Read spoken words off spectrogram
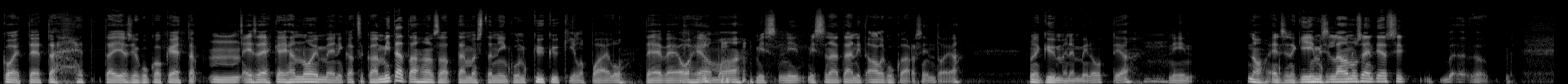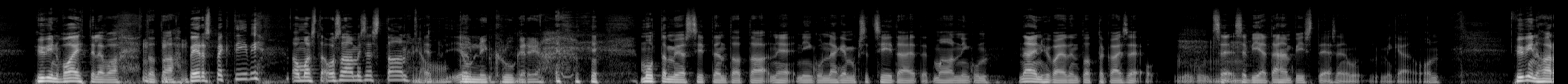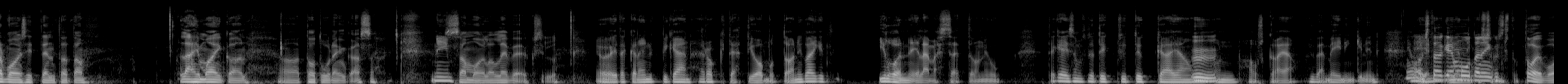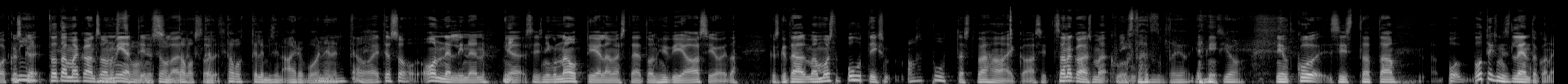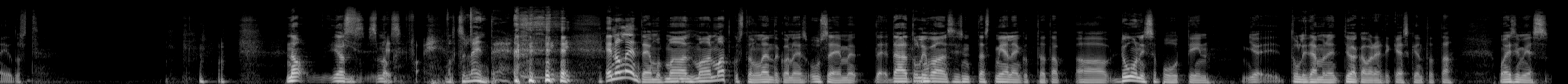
koette, että, että tai jos joku kokee, että mm, ei se ehkä ihan noin mene, niin katsokaa mitä tahansa tämmöistä niin kuin kykykilpailu TV-ohjelmaa, miss, ni, missä näytetään niitä alkukarsintoja, semmoinen 10 minuuttia, niin no ensinnäkin ihmisillä on usein tietysti äh, hyvin vaihteleva tota, perspektiivi omasta osaamisestaan. Joo. Et, ja, Dunning Krugeria. mutta myös sitten tota, ne niin kuin näkemykset siitä, että, että mä oon niin kuin näin hyvä, joten totta kai se, niin kuin, se, se vie tähän pisteeseen, mikä on hyvin harvoin sitten tota, lähimaikaan uh, totuuden kanssa Niin. samoilla leveyksillä. Joo, ei takana nyt mikään rokkitähti ole, mutta on niin ainakin iloinen elämässä, että on niin tekee semmoista tyk- tykkää ja on, Mm. on hauskaa ja hyvä meininki. Niin Ja voiko sitä oikein muuta niinku niin toivoa, koska niin. Niin. tota mä kanssa on miettinyt se on, se on tavoittele- tavoittelemisen arvoinen. Mm. Että, Joo, että jos on onnellinen ja siis niin kuin nauttii elämästä ja että on hyviä asioita. Koska täällä, mä muistan, puhuttiinko, puhuttu tästä vähän aikaa sitten. Sanokaa, jos mä... Niin, kuulostaa tutulta jo. Ja nyt, joo. niin, mutta ku, siis tota, pu- puhuttiinko niistä lentokonejutusta? No, jos... No. Mutta se lentee. en ole lentäjä, mutta mä oon, mä oon matkustanut lentokoneessa usein. Me- t- Tää tuli vaan siis nyt tästä mieleen, kun tota, uh, Duunissa puhuttiin, ja tuli tämmöinen työkaveri kesken, tota, mun esimies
